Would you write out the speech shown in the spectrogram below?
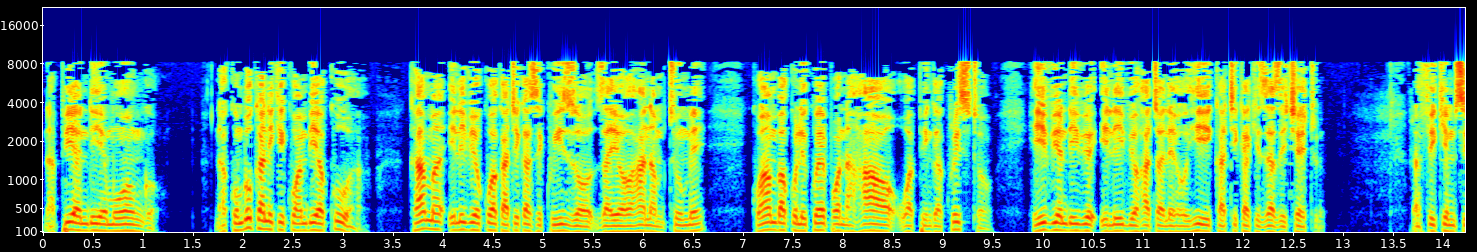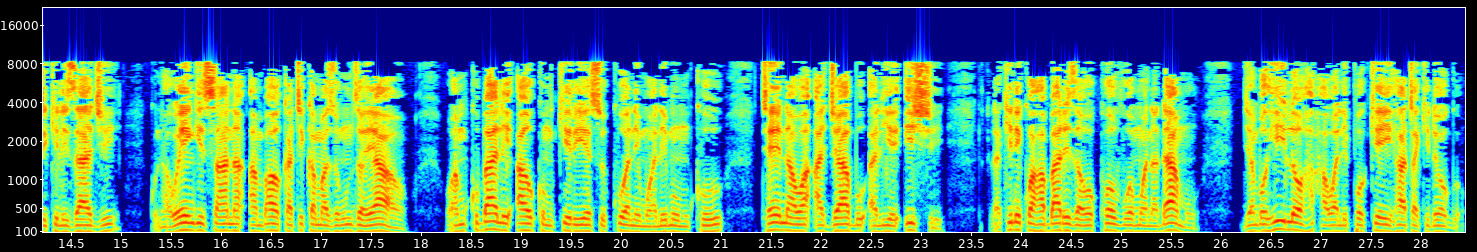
na pia ndiye mwongo nakumbuka nikikwambia kuwa kama ilivyokuwa katika siku hizo za yohana mtume kwamba kulikuwepo na hao wapinga kristo hivyo ndivyo ilivyo hata leo hii katika kizazi chetu. Rafiki msikilizaji kuna wengi sana ambao katika mazungumzo yao wamkubali au kumkiri yesu kuwa ni mwalimu mkuu tena wa ajabu aliyeishi lakini kwa habari za uokovu wa mwanadamu jambo hilo hawalipokei hata kidogo.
